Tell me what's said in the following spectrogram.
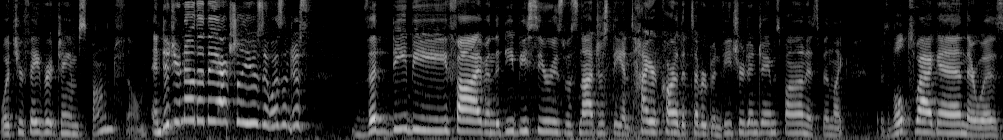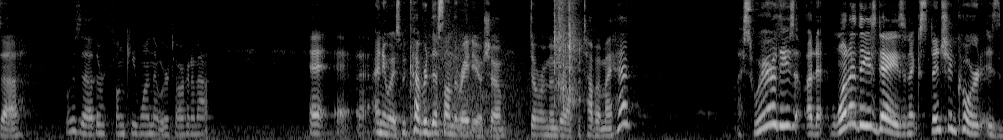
What's your favorite James Bond film? And did you know that they actually used, it wasn't just the DB5 and the DB series was not just the entire car that's ever been featured in James Bond. It's been like, there was a Volkswagen, there was, uh, what was the other funky one that we were talking about? Uh, uh, anyways, we covered this on the radio show. Don't remember off the top of my head. I swear these, one of these days, an extension cord is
